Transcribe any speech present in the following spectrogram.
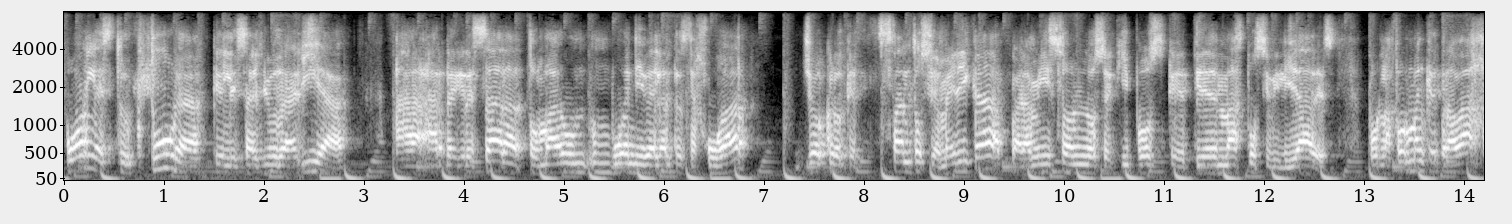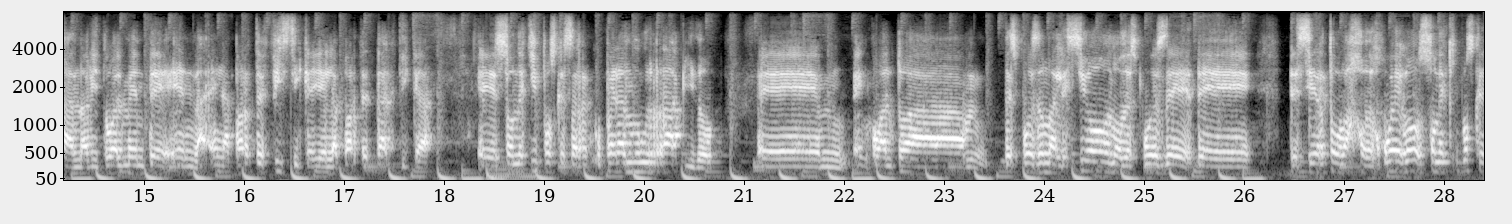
por la estructura que les ayudaría a, regresar a tomar un, un, buen nivel antes de jugar, yo creo que Santos y América para mí son los equipos que tienen más posibilidades por la forma en que trabajan habitualmente en la, en la parte física y en la parte táctica. Eh, son equipos que se recuperan muy rápido eh, en cuanto a después de una lesión o después de, cierto bajo de juego, son equipos que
